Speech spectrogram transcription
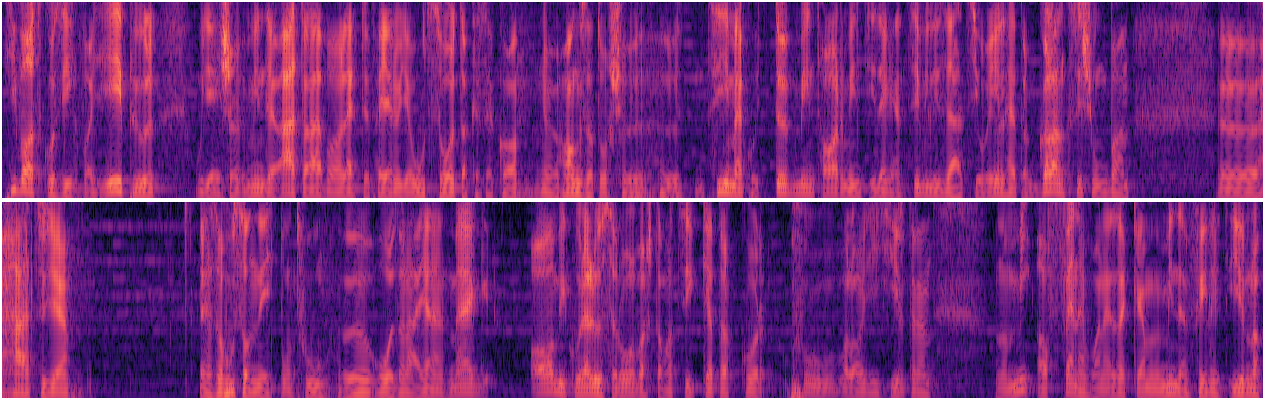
hivatkozik, vagy épül, ugye, és minden, általában a legtöbb helyen ugye úgy szóltak ezek a hangzatos címek, hogy több mint 30 idegen civilizáció élhet a galaxisunkban. Hát ugye ez a 24.hu oldalán jelent meg. Amikor először olvastam a cikket, akkor hú, valahogy így hirtelen Mondom, mi a fene van ezekkel, mondom, mindenfélét írnak,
